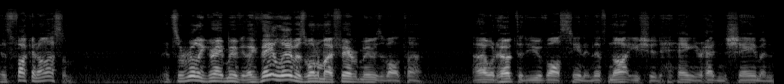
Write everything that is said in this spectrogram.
It's fucking awesome. It's a really great movie. Like They Live is one of my favorite movies of all time. I would hope that you've all seen it. If not, you should hang your head in shame and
